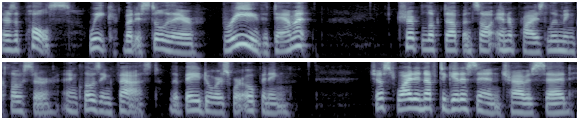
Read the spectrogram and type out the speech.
There's a pulse. Weak, but it's still there. Breathe, damn it! Trip looked up and saw Enterprise looming closer and closing fast. The bay doors were opening. Just wide enough to get us in, Travis said.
